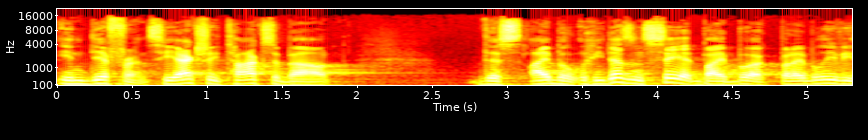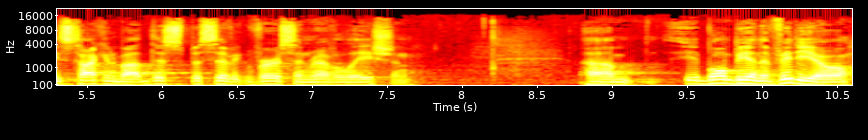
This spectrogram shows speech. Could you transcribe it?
indifference, he actually talks about this. I believe, he doesn't say it by book, but I believe he's talking about this specific verse in Revelation. Um, it won't be in the video,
